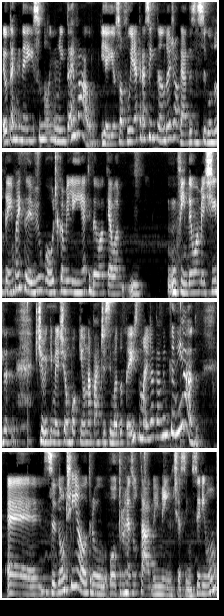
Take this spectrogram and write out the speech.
eu terminei isso no, no, intervalo. E aí eu só fui acrescentando as jogadas do segundo tempo. Aí teve o gol de Camilinha, que deu aquela. Enfim, deu uma mexida. Tive que mexer um pouquinho na parte de cima do texto, mas já estava encaminhado. É, não tinha outro, outro resultado em mente, assim. Seria um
